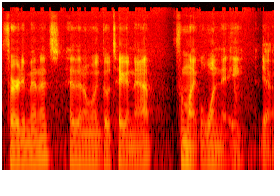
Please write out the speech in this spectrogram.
thirty minutes, and then I went go take a nap from like one to eight. Yeah.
